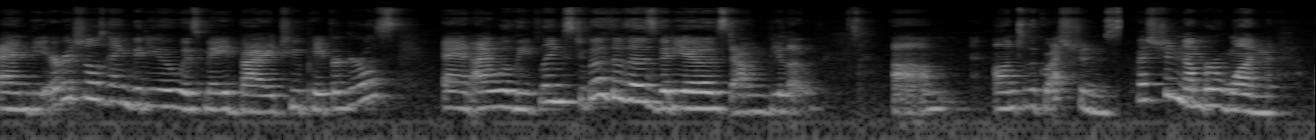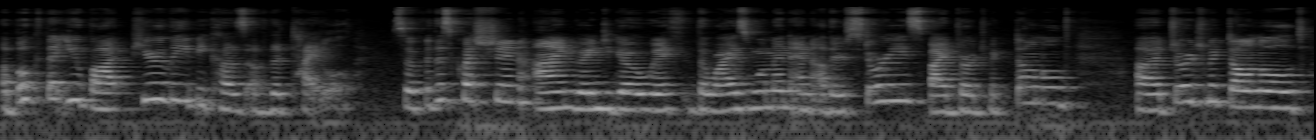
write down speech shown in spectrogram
And the original tag video was made by two paper girls, and I will leave links to both of those videos down below. Um, on to the questions. Question number one, a book that you bought purely because of the title. So for this question, I'm going to go with The Wise Woman and Other Stories by George MacDonald. Uh, George MacDonald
